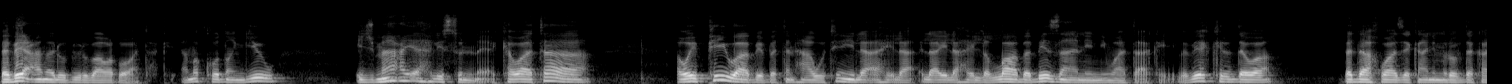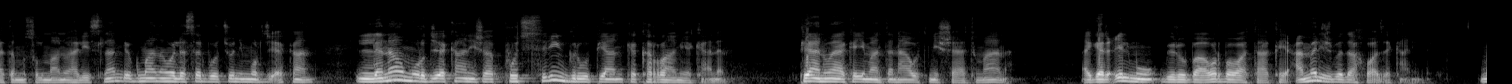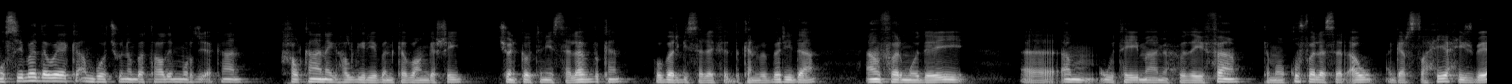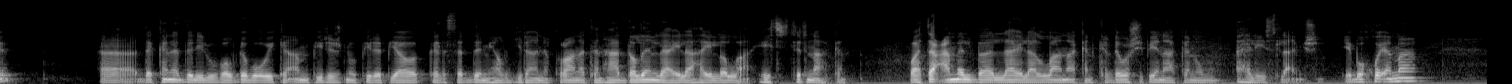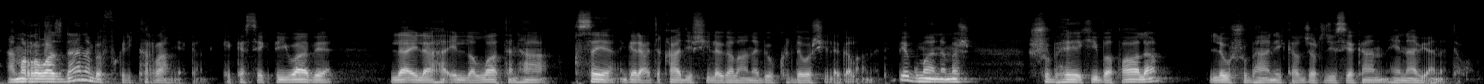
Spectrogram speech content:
بەبێ عەمەل و بیروباوەڕ بە واتاکەی، ئەمە کۆدەنگی و ئیجماعی ئەهلی سوننەیە، کەواتە ئەوەی پێی وابێ بە تەنها وتنی لا ئیلاهە ئیلا اللە بەبێ زانینی واتاکەی، بەبێ کردەوە بە داخوازیەکانی مرۆڤ دەکاتە موسڵمان و ئەهلی ئیسلام، بێگومانەوە لەسەر بۆچوونی موڕجیەکان، لەناو موڕجیەکانیشا پوچترین گروپیان کە کەڕامیەکانن، پێیان وایە کە ئیمان تەنها وتنی شایەتومانە. ئەگەر عیلم و بیروباوەڕ بە واتاکەی عەمەلیش بە داخوازیەکانی نەبێ. موسیبەت ئەوەیە کە ئەم بۆچوونە بەتاڵی موڕجیئەکان خەڵکانێک هەڵگری بن کە بانگەشەی چۆنکەوتنی سەلەف بکەن و بەرگی سەلەفیەت بکەن بە بەریدا ئەم فەرموودەیی ئەم وتەی مامی حوزەیفە کە مەوقوفە لەسەر ئەو ئەگەر سەحیحیش بێ دەکەنە دەلیل و بەڵگە بۆ ئەوەی کە ئەم پیرەژن و پیرەپیاوە کە لە سەردەمی هەڵگیرانی قوڕانە تەنها دەڵێن لا ئیلاهە ئیلا اللە هیچی تر ناکەن واتە عمل بە لا ئیلاهە ئیلا اللە ناکەن کردەوەشی پێ ناکەن و ئەهلی ئیسلامیشن ئێ بۆ خۆی ئەمە ئەمە ڕەوازدانە بە فکری کڕامەکان کە کەسێک پێی وابێ لا ئیلاهە ئیلا اللە تەنها قسەیە گەر اعتقادیشی لەگەڵانە بێ و کردەوەشی لەگەڵانە بێ بێگومان ئەمەش شوبهەیەکی بەتاڵە لەو شوبهانەی کە جەرجیسیەکان هێناویانەتەوە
